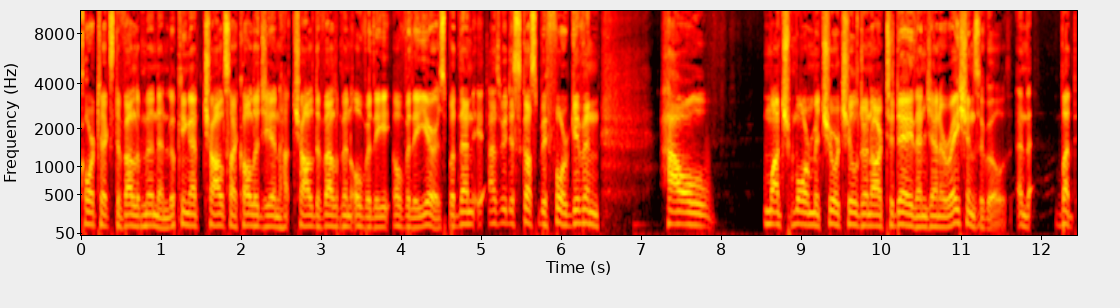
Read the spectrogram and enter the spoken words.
cortex development and looking at child psychology and child development over the over the years. But then, as we discussed before, given how much more mature children are today than generations ago, and but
